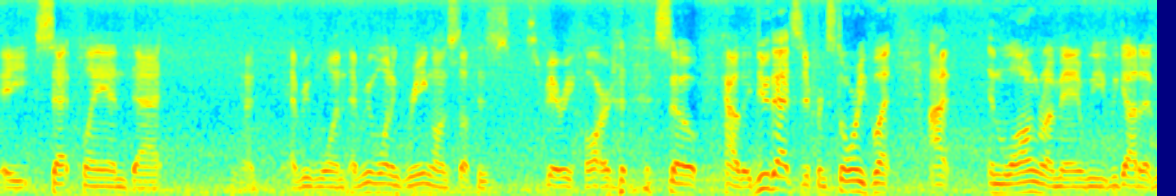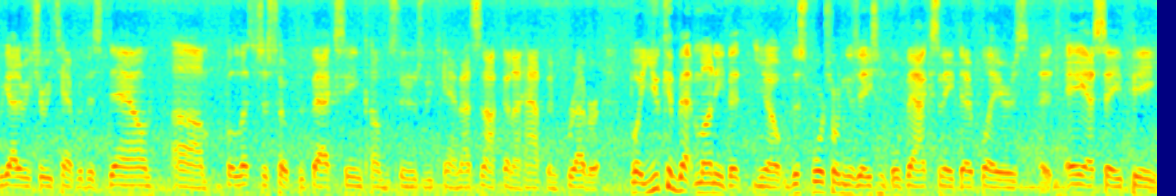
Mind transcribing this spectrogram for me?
a set plan that you know, everyone everyone agreeing on stuff is, is very hard. so how they do that's a different story. But I, in the long run, man, we, we gotta we gotta make sure we tamper this down. Um, but let's just hope the vaccine comes as soon as we can. That's not to happen forever. But you can bet money that you know the sports organizations will vaccinate their players ASAP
